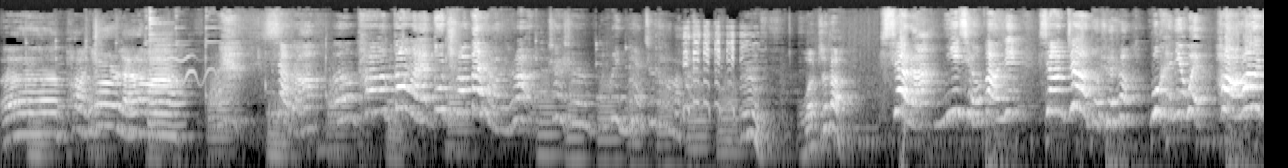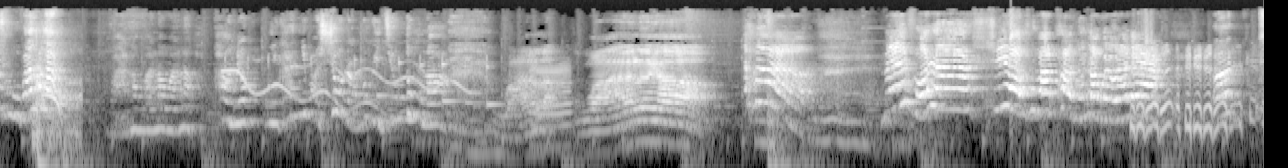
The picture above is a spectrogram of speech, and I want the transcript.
呃，胖妞来了吗？我知道。校长，你请放心，像这种学生，我肯定会好好的处罚他的。完了完了完了，胖妞，你看你把校长都给惊动了。完了完了呀！没佛上，谁要处罚胖妞小鬼来的？啊，这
